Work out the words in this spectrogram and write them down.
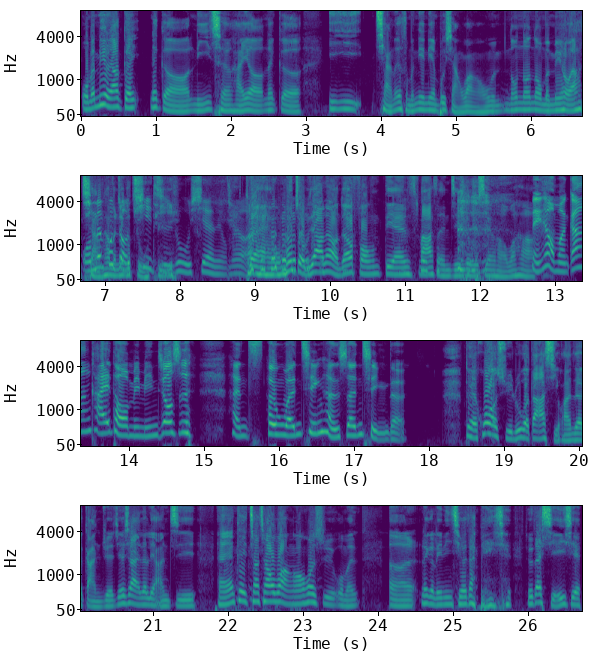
我们没有要跟那个倪晨还有那个依依抢那个什么念念不想忘哦，我们 no no no，我们没有要我抢们不走他们那个主题。路线，有没有？对，我们走不掉 那种都要疯癫发神经路线，好不好？等一下，我们刚刚开头明明就是很很文青、很深情的，对，或许如果大家喜欢这个感觉，接下来的两集，哎，可以敲敲网哦。或许我们呃那个零零七会再编一些，就在写一些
